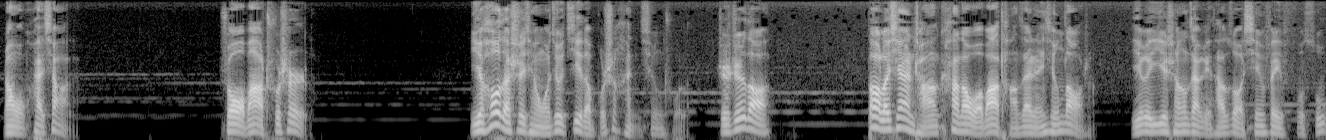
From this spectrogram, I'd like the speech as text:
让我快下来，说我爸出事了。以后的事情我就记得不是很清楚了，只知道到了现场，看到我爸躺在人行道上，一个医生在给他做心肺复苏。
